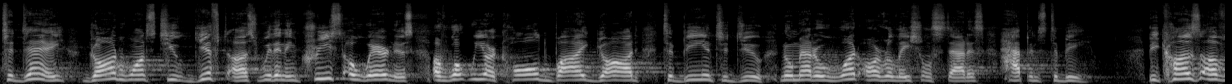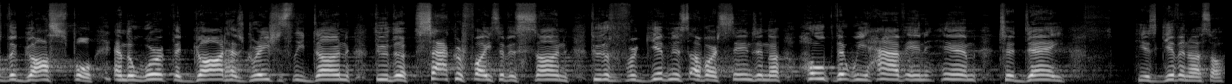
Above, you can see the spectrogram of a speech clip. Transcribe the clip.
Today, God wants to gift us with an increased awareness of what we are called by God to be and to do, no matter what our relational status happens to be. Because of the gospel and the work that God has graciously done through the sacrifice of his son, through the forgiveness of our sins, and the hope that we have in him today, he has given us a,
